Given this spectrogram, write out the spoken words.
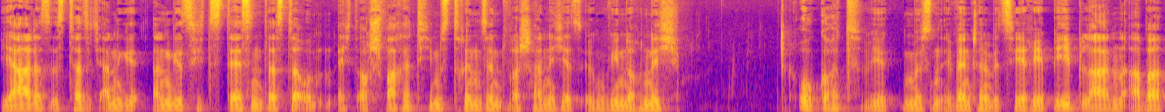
ja, das ist tatsächlich ange, angesichts dessen, dass da unten echt auch schwache Teams drin sind, wahrscheinlich jetzt irgendwie noch nicht. Oh Gott, wir müssen eventuell mit Serie B planen, aber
